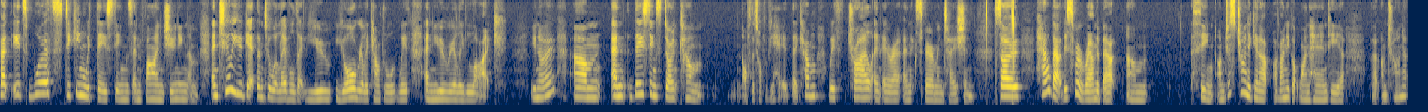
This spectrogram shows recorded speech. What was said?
but it's worth sticking with these things and fine tuning them until you get them to a level that you you're really comfortable with and you really like. You know, um, and these things don't come off the top of your head. They come with trial and error and experimentation. So, how about this for a roundabout um, thing? I'm just trying to get up. I've only got one hand here, but I'm trying to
